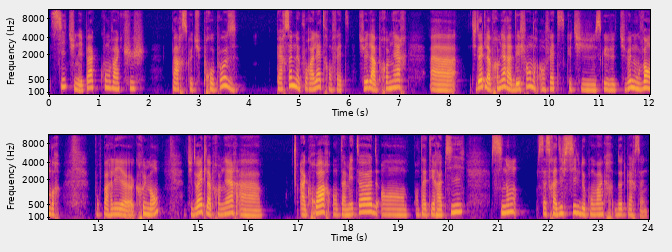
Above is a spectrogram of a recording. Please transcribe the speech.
si tu n'es pas convaincu parce que tu proposes, personne ne pourra l'être en fait. Tu es la première à, tu dois être la première à défendre en fait ce que tu, ce que tu veux nous vendre, pour parler euh, crûment. Tu dois être la première à, à croire en ta méthode, en, ta thérapie. Sinon, ça sera difficile de convaincre d'autres personnes,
